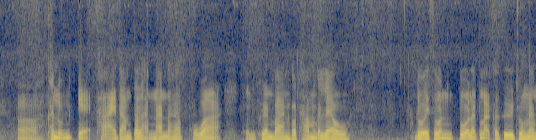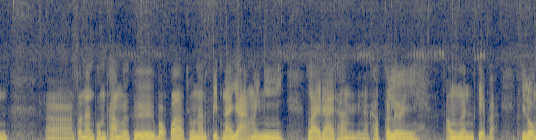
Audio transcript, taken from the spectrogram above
ำขนุนแกะขายตามตลาดนัดนะครับ เพราะว่าเห็นเพื่อนบ้านเขาทำกันแล้ว โดยส่วนตัวหลักๆ ก็คือช่วงนั้น อตอนนั้นผมทำก็คือบอกว่าช่วงนั้นปิดหน้ายางไม่มีรายได้ทางอื่นนะครับ ก็เลยเอาเงินเก็บอะที่ลง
